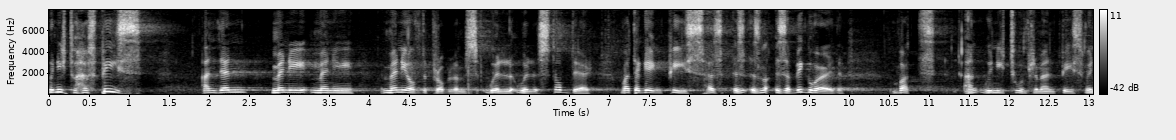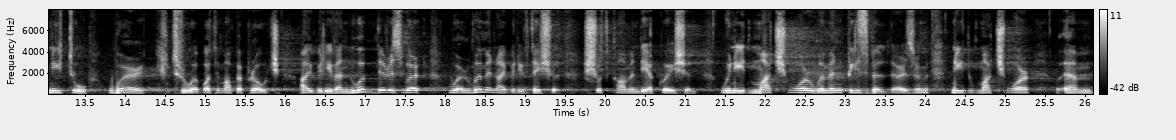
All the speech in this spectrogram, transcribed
we need to have peace, and then many, many many of the problems will, will stop there. But again, peace has, is, is, is a big word, but and we need to implement peace. We need to work through a bottom-up approach, I believe. And there is where, where women, I believe, they should, should come in the equation. We need much more women peace builders. We need much more um,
